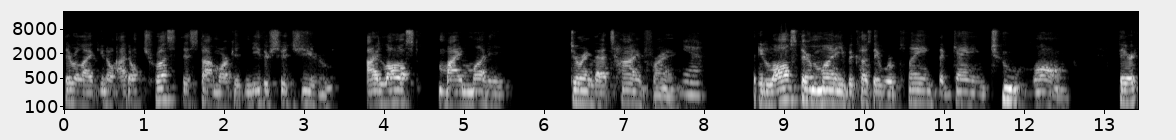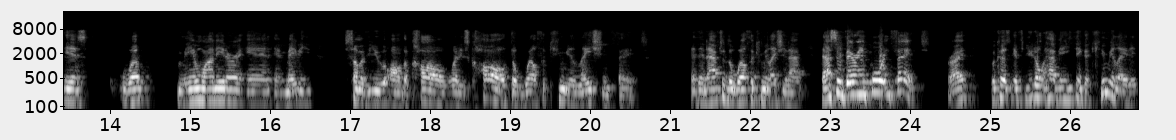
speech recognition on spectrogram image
they were like, you know, I don't trust this stock market. Neither should you. I lost my money during that time frame. Yeah. They lost their money because they were playing the game too long. There is what me and Juanita are in, and maybe some of you on the call, what is called the wealth accumulation phase. And then after the wealth accumulation, now that's a very important phase, right? Because if you don't have anything accumulated,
